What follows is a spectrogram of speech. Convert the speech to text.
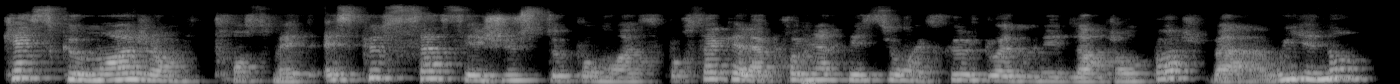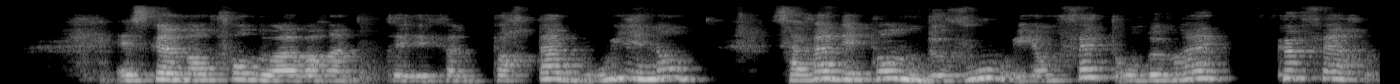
Qu'est-ce que moi j'ai envie de transmettre? Est-ce que ça c'est juste pour moi? C'est pour ça qu'à la première question, est-ce que je dois donner de l'argent de poche? Bah oui et non. Est-ce qu'un enfant doit avoir un téléphone portable? Oui et non. Ça va dépendre de vous. Et en fait, on devrait que faire,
